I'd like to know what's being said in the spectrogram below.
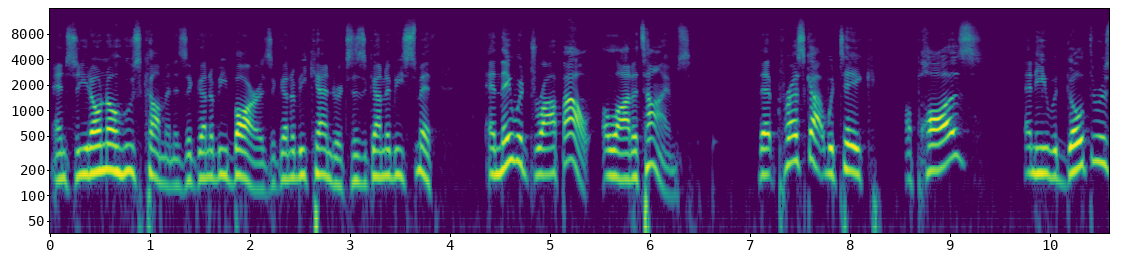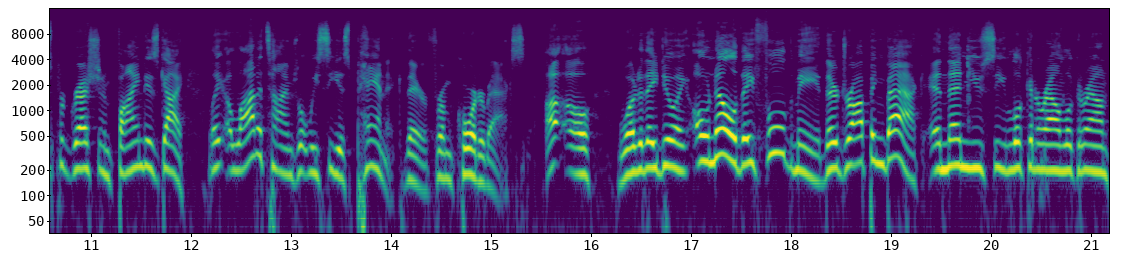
and so you don't know who's coming. Is it going to be Barr? Is it going to be Kendricks? Is it going to be Smith? And they would drop out a lot of times. That Prescott would take a pause and he would go through his progression and find his guy. Like a lot of times, what we see is panic there from quarterbacks. Uh oh, what are they doing? Oh no, they fooled me. They're dropping back. And then you see looking around, looking around.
